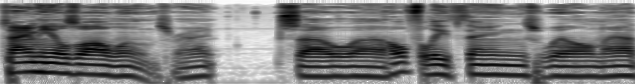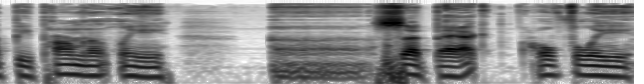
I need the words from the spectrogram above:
Time heals all wounds, right? So uh, hopefully things will not be permanently uh, set back. Hopefully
